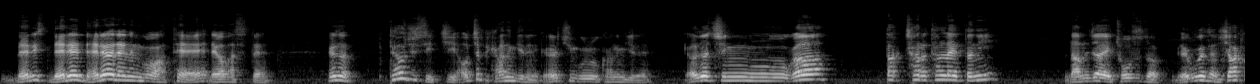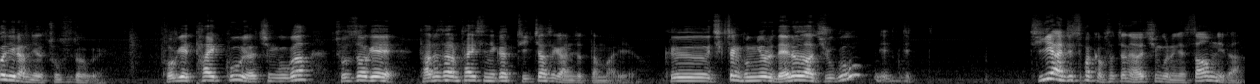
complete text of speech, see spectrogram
내리, 내려, 내려야 되는 것 같아. 내가 봤을 때. 그래서 태워줄 수 있지. 어차피 가는 길이니까. 여자친구로 가는 길에. 여자친구가 딱 차를 탈래 했더니 남자의 조수석 외국에서는 샷건이랍니다 조수석을 거기에 타 있고 여자친구가 조수석에 다른 사람 타 있으니까 뒷좌석에 앉았단 말이에요. 그 직장 동료를 내려다 주고 이제 뒤에 앉을 수밖에 없었잖아요. 여자친구는 이제 싸웁니다.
